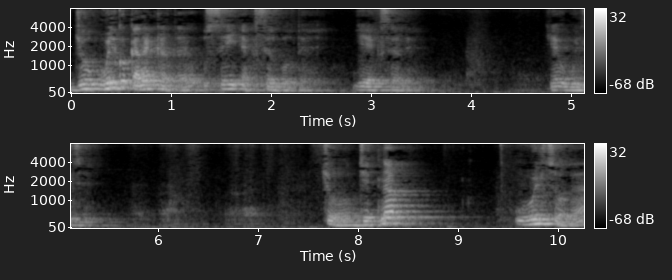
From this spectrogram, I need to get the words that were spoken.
जो व्हील को कनेक्ट करता है, उससे ही एक्सेल बोलते हैं। ये एक्सेल है, ये व्हील्स है। जो जितना व्हील्स होगा,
